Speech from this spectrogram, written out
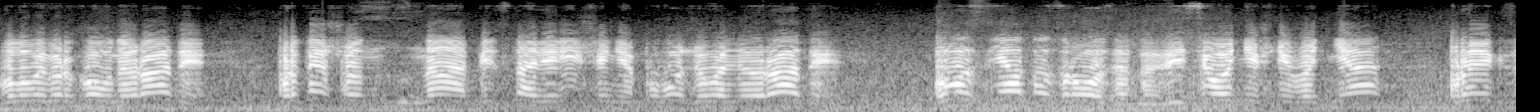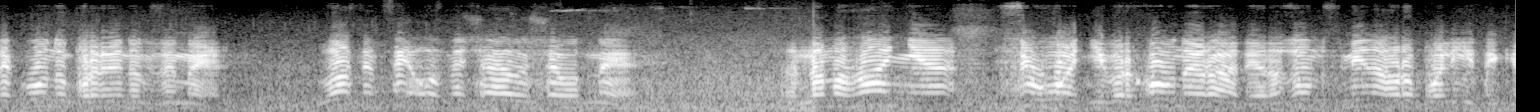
голови Верховної Ради про те, що на підставі рішення погоджувальної ради було знято з розгляду від сьогоднішнього дня проект закону про ринок земель. Власне, це означає лише одне намагання сьогодні Верховної Ради разом з Мінагрополітики,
